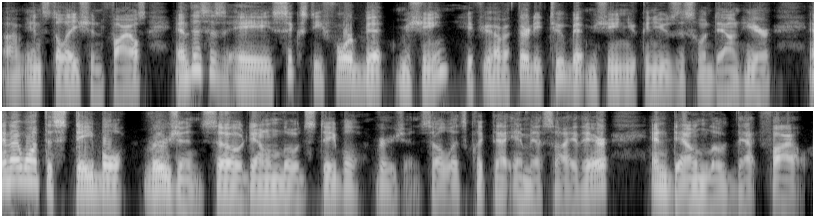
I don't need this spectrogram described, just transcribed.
um, installation files. And this is a 64-bit machine. If you have a 32-bit machine, you can use this one down here. And I want the stable version, so download stable version. So let's click that MSI there and download that file.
